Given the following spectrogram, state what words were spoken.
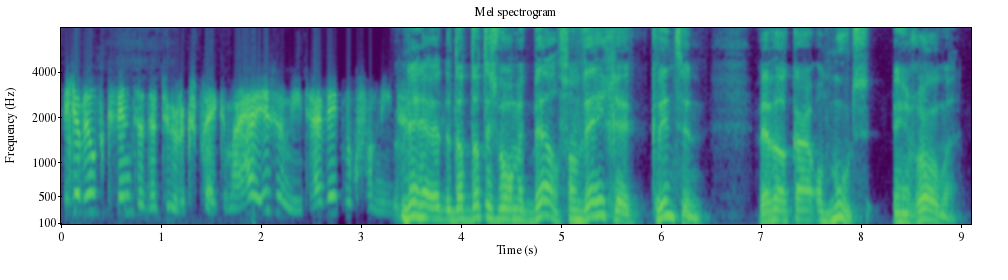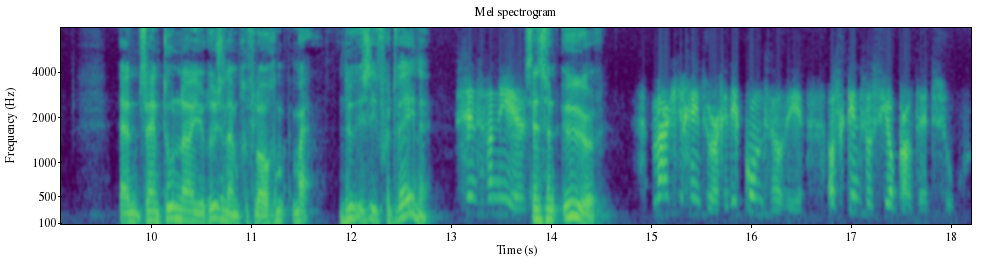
Je wilt Quinten natuurlijk spreken, maar hij is er niet. Hij weet nog van niet. Nee, nee dat, dat is waarom ik bel. Vanwege Quinten. We hebben elkaar ontmoet in Rome. En zijn toen naar Jeruzalem gevlogen. Maar nu is hij verdwenen. Sinds wanneer? Sinds een uur. Maak je geen zorgen, die komt wel weer. Als kind was hij ook altijd zoek.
